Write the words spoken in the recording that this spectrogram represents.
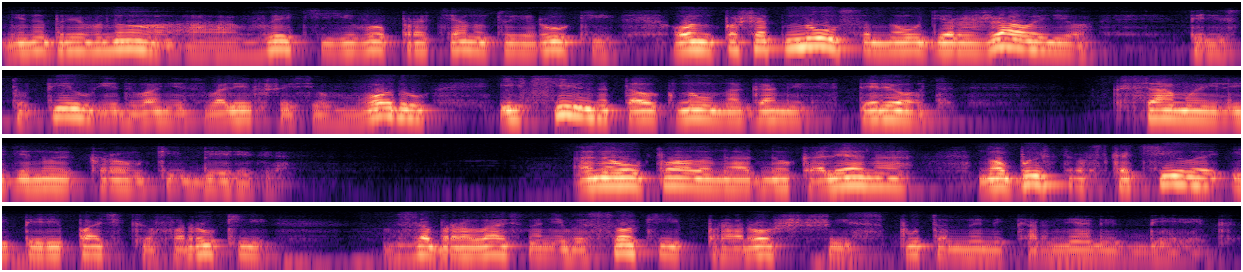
Не на бревно, а в эти его протянутые руки. Он пошатнулся, но удержал ее — переступил, едва не свалившись в воду, и сильно толкнул ногами вперед, к самой ледяной кромке берега. Она упала на одно колено, но быстро вскочила и, перепачкав руки, взобралась на невысокий, проросший спутанными корнями берег.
